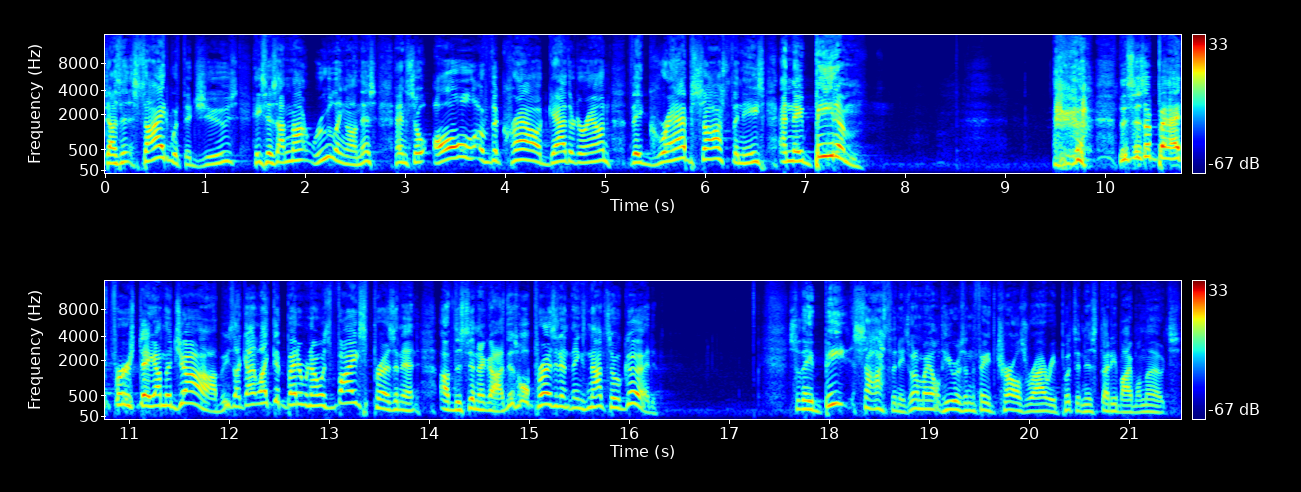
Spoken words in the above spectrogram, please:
doesn't side with the Jews. He says, I'm not ruling on this. And so all of the crowd gathered around, they grab Sosthenes and they beat him. this is a bad first day on the job. He's like, I liked it better when I was vice president of the synagogue. This whole president thing's not so good. So they beat Sosthenes. One of my old heroes in the faith, Charles Ryrie, puts in his study Bible notes.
